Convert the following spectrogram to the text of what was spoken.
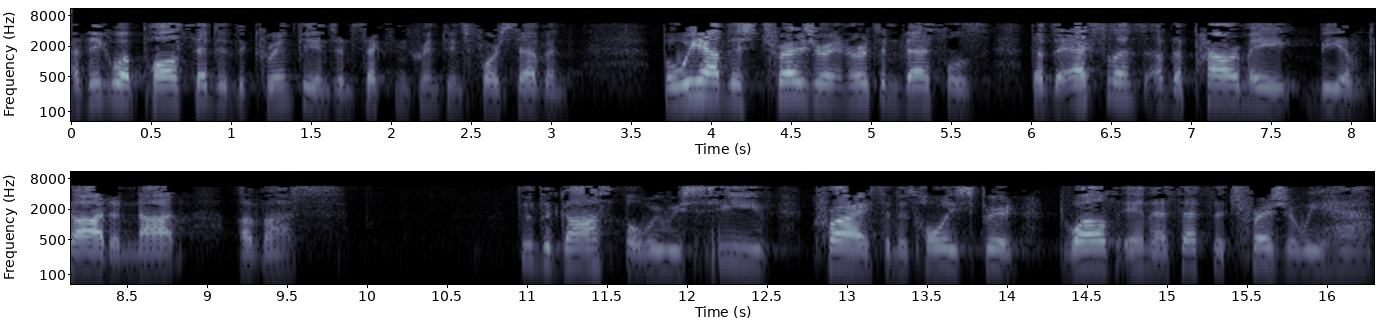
I think what Paul said to the Corinthians in 2 Corinthians 4 7. But we have this treasure in earthen vessels that the excellence of the power may be of God and not of us. Through the gospel, we receive Christ and His Holy Spirit dwells in us. That's the treasure we have.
